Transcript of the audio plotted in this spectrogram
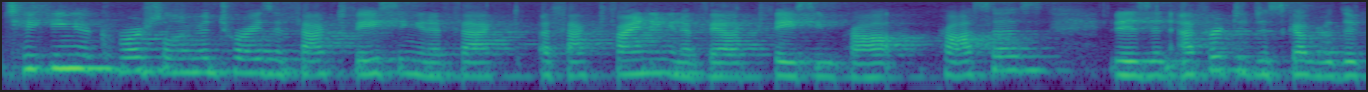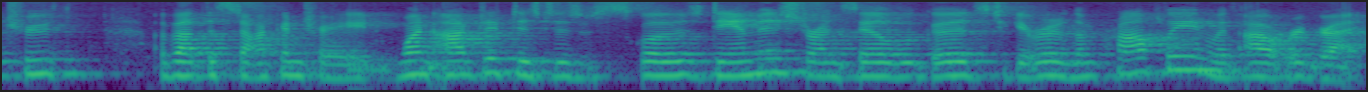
taking a commercial inventory is a fact facing and a fact a fact finding and a fact facing pro- process. It is an effort to discover the truth about the stock and trade. One object is to disclose damaged or unsaleable goods to get rid of them promptly and without regret.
